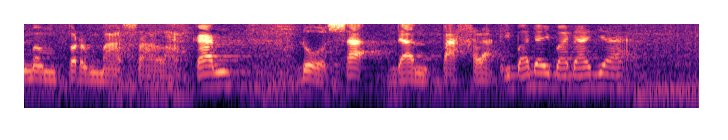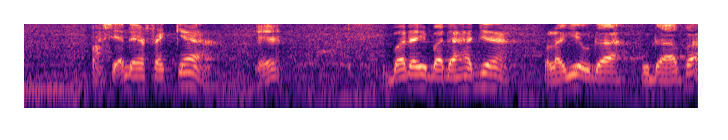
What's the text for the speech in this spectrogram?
mempermasalahkan dosa dan pahala. Ibadah-ibadah aja. Pasti ada efeknya ya. Ibadah-ibadah aja. Apalagi udah udah apa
